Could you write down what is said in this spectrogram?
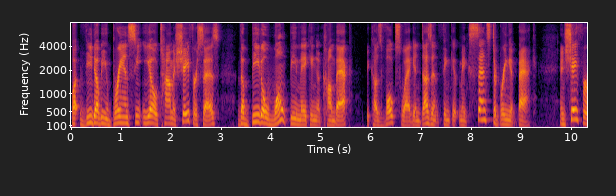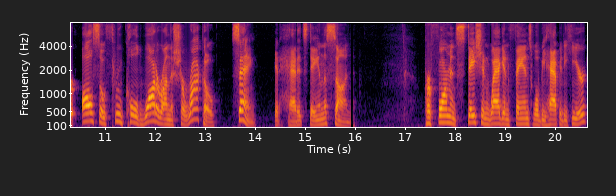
But VW brand CEO Thomas Schaefer says the Beetle won't be making a comeback because Volkswagen doesn't think it makes sense to bring it back. And Schaefer also threw cold water on the Scirocco, saying it had its day in the sun. Performance station wagon fans will be happy to hear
